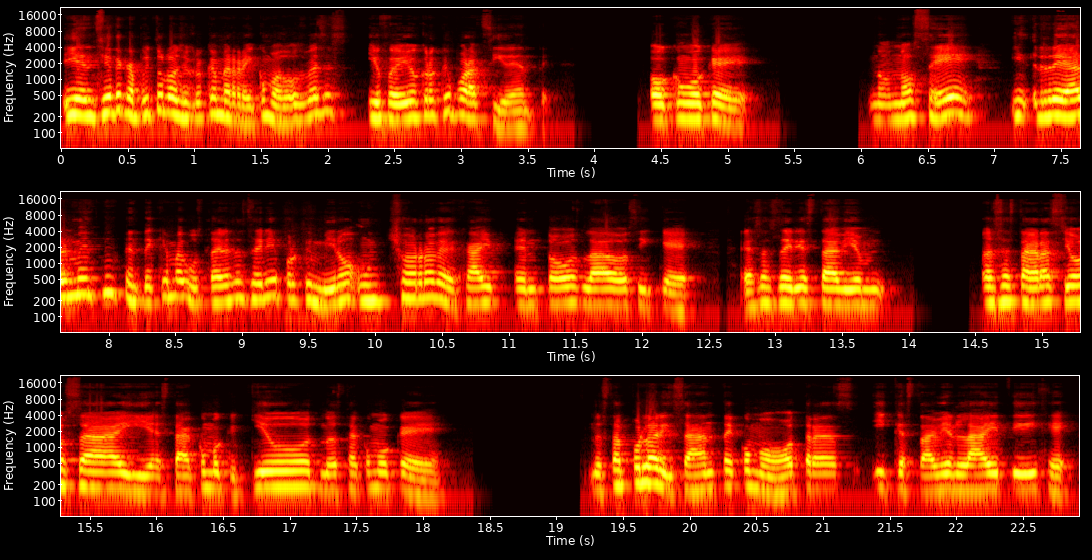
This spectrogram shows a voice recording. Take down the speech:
Y en siete capítulos yo creo que me reí como dos veces. Y fue yo creo que por accidente. O como que. No, no sé. Y realmente intenté que me gustara esa serie porque miro un chorro de hype en todos lados y que esa serie está bien. O sea, está graciosa y está como que cute, no está como que. No está polarizante como otras y que está bien light. Y dije,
